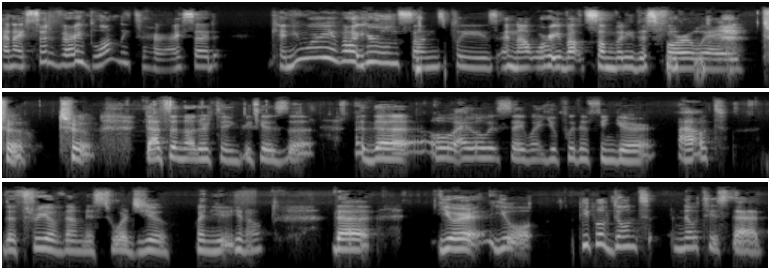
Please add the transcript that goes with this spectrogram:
And I said very bluntly to her, I said, Can you worry about your own sons, please, and not worry about somebody this far away? true, true. That's another thing because uh, the, oh, I always say when you put a finger out, the three of them is towards you. When you, you know, the, you're, you, people don't notice that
